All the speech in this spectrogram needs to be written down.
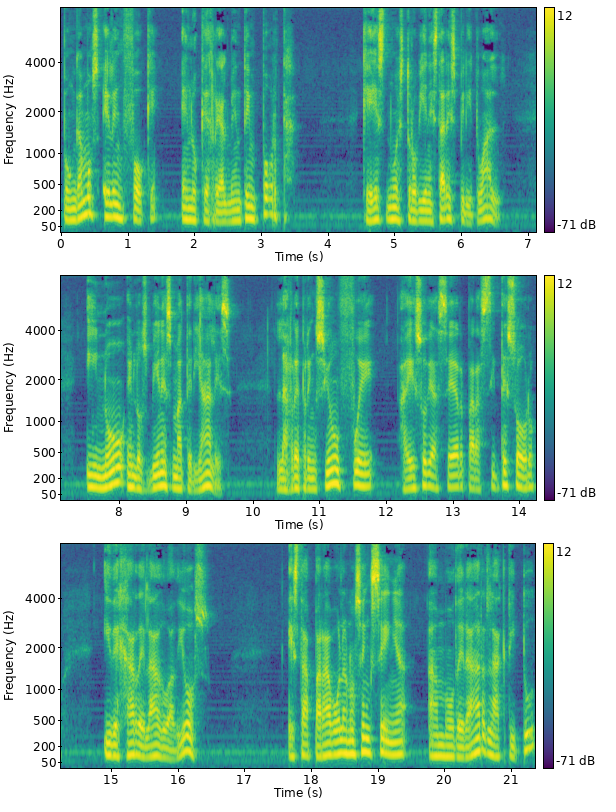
pongamos el enfoque en lo que realmente importa, que es nuestro bienestar espiritual, y no en los bienes materiales. La reprensión fue a eso de hacer para sí tesoro y dejar de lado a Dios. Esta parábola nos enseña a moderar la actitud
